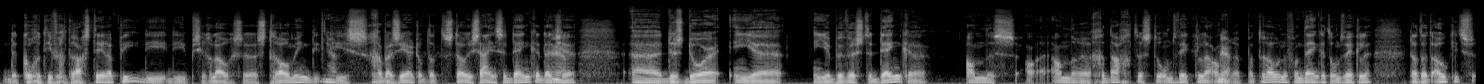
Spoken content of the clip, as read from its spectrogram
de cognitieve gedragstherapie, die, die psychologische stroming, die, ja. die is gebaseerd op dat stoïcijnse denken. Dat ja. je dus door in je, in je bewuste denken anders, andere gedachten te ontwikkelen, andere ja. patronen van denken te ontwikkelen, dat het ook iets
